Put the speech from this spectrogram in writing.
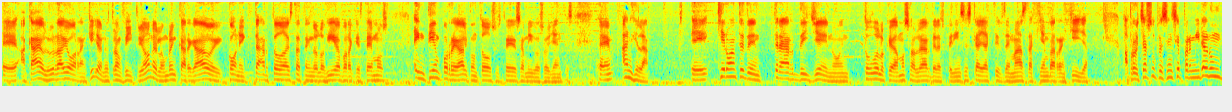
Eh, acá de Blue Radio Barranquilla, nuestro anfitrión, el hombre encargado de conectar toda esta tecnología para que estemos en tiempo real con todos ustedes, amigos oyentes. Eh, Ángela, eh, quiero antes de entrar de lleno en todo lo que vamos a hablar de la experiencia Sky Active de Mazda aquí en Barranquilla, aprovechar su presencia para mirar un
